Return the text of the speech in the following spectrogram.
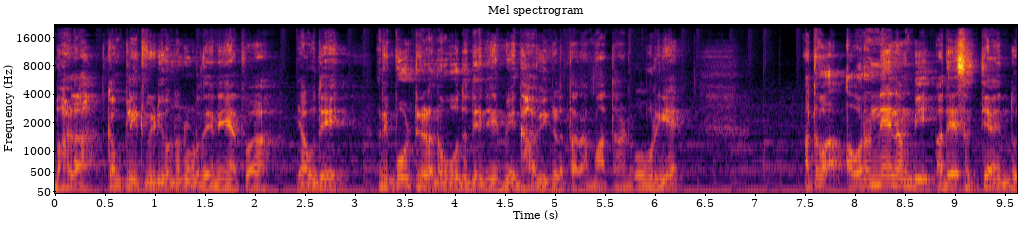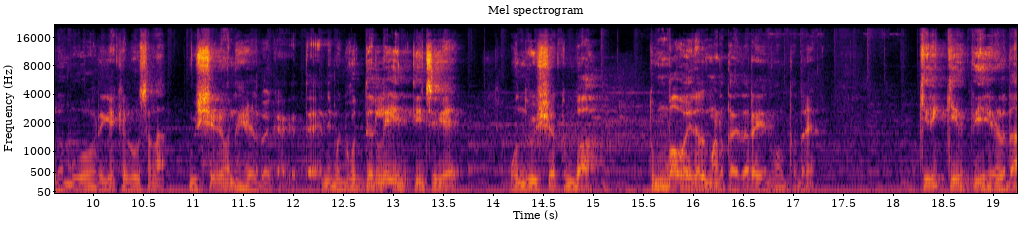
ಬಹಳ ಕಂಪ್ಲೀಟ್ ವಿಡಿಯೋನ ನೋಡದೇನೆ ಅಥವಾ ಯಾವುದೇ ರಿಪೋರ್ಟ್ಗಳನ್ನು ಓದದೇನೆ ಮೇಧಾವಿಗಳ ಥರ ಮಾತಾಡುವವರಿಗೆ ಅಥವಾ ಅವರನ್ನೇ ನಂಬಿ ಅದೇ ಸತ್ಯ ಎಂದು ನಂಬುವವರಿಗೆ ಕೆಲವು ಸಲ ವಿಷಯಗಳನ್ನು ಹೇಳಬೇಕಾಗುತ್ತೆ. ನಿಮಗೆ ಗೊತ್ತಿರಲಿ ಇತ್ತೀಚೆಗೆ ಒಂದು ವಿಷಯ ತುಂಬ ತುಂಬ ವೈರಲ್ ಮಾಡ್ತಾ ಇದ್ದಾರೆ. ಏನು ಅಂತಂದರೆ ಕಿರಿಕೀರ್ತಿ ಹೇಳ್ದ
